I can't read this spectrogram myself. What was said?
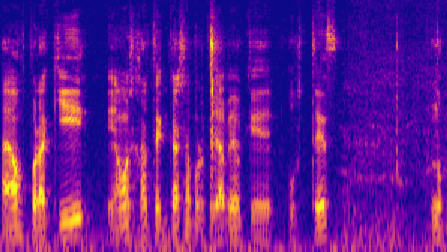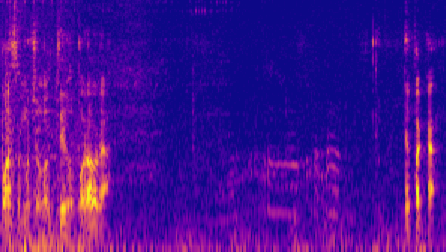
Vamos por aquí y vamos a dejarte en casa porque ya veo que usted no puede hacer mucho contigo por ahora. Ven para acá.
